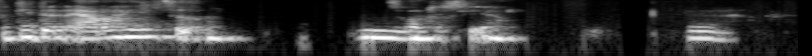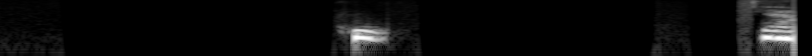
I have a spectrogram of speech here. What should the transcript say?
Fordi den er der hele tiden, mm. som du siger. Ja. Mm. Ja.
